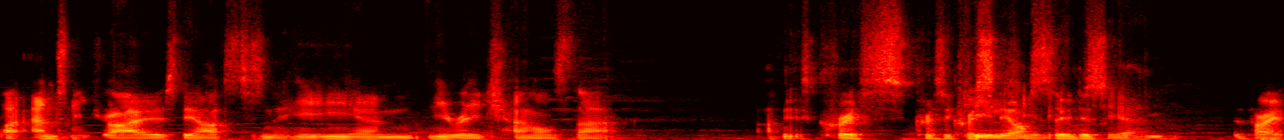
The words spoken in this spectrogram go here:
like Anthony Dry is the artist, isn't he? He um he really channels that. I think it's Chris Chris Chris Achilleos who did yeah. the, very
